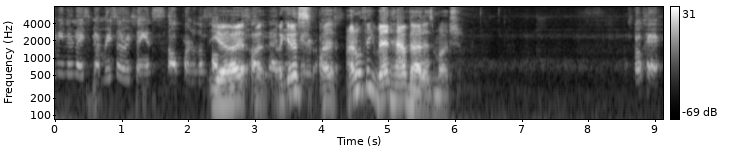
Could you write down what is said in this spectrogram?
I mean, they're nice memories and everything. It's all part of the fun. yeah. I, I, I guess I, I don't think men have that as much Okay.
